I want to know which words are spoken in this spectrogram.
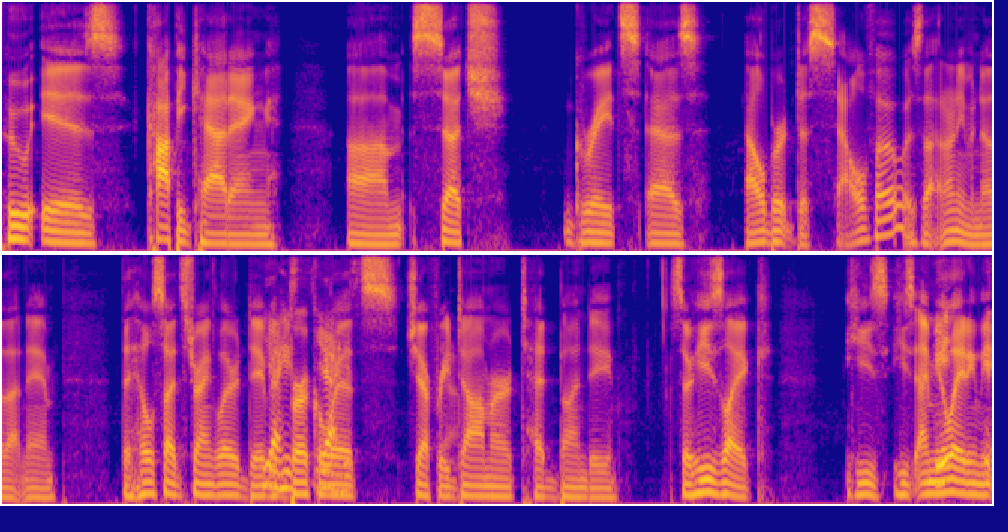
who is copycatting um, such greats as Albert DeSalvo. Is that I don't even know that name. The Hillside Strangler, David Yeah, he's- yeah, Berkowitz, Jeffrey yeah. Dahmer, Ted Bundy. So he's like he's he's emulating the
